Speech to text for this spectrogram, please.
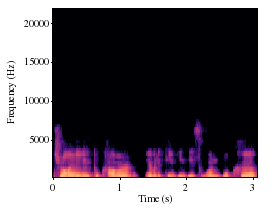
trying to cover everything in this one book to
